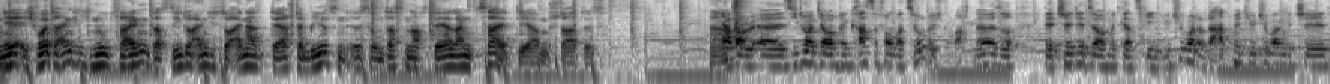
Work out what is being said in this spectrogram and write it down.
nee, ich wollte eigentlich nur zeigen, dass Sido eigentlich so einer der stabilsten ist und das nach sehr langer Zeit, die er am Start ist. Ja, aber äh, Sido hat ja auch eine krasse Formation durchgemacht. Ne? Also der chillt jetzt ja auch mit ganz vielen YouTubern oder hat mit YouTubern gechillt.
